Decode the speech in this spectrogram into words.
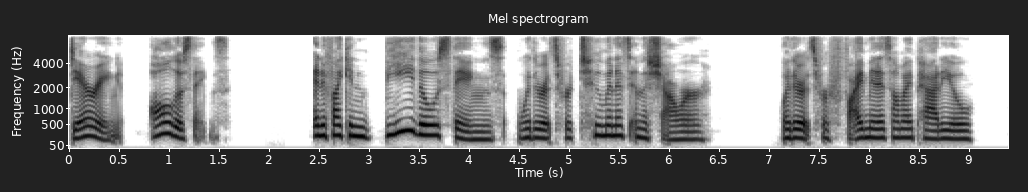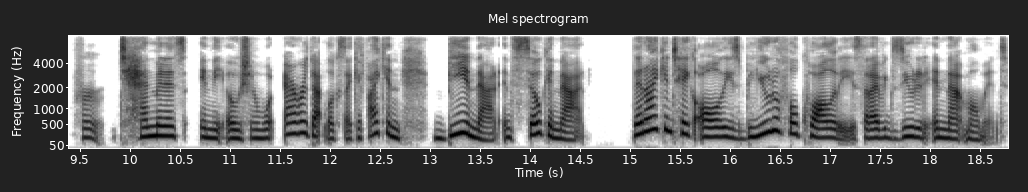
daring, all those things. And if I can be those things, whether it's for two minutes in the shower, whether it's for five minutes on my patio, for 10 minutes in the ocean, whatever that looks like, if I can be in that and soak in that, then I can take all these beautiful qualities that I've exuded in that moment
